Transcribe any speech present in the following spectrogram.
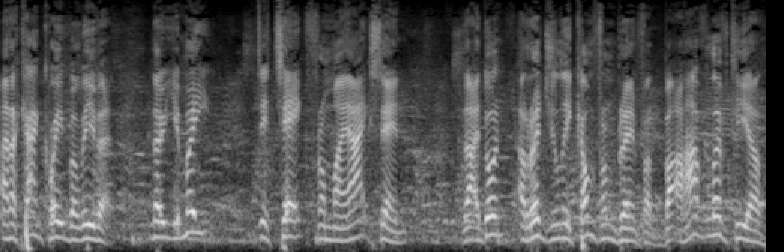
And I can't quite believe it. Now, you might detect from my accent that I don't originally come from Brentford, but I have lived here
